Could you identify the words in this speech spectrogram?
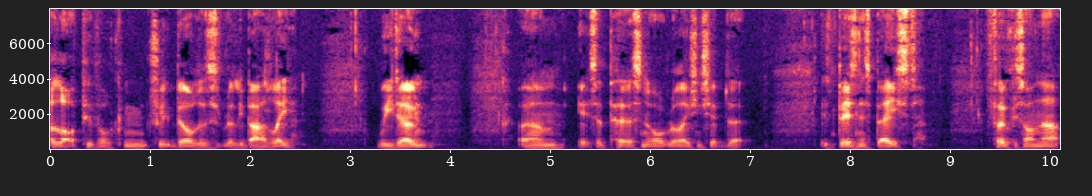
a lot of people can treat builders really badly. We don't. Um, it's a personal relationship that is business based. Focus on that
